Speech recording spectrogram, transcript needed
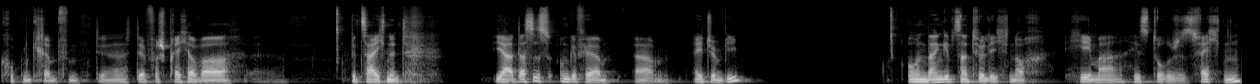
Gruppenkrämpfen. Der, der Versprecher war äh, bezeichnend. Ja, das ist ungefähr ähm, HMB. Und dann gibt es natürlich noch HEMA, historisches Fechten.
